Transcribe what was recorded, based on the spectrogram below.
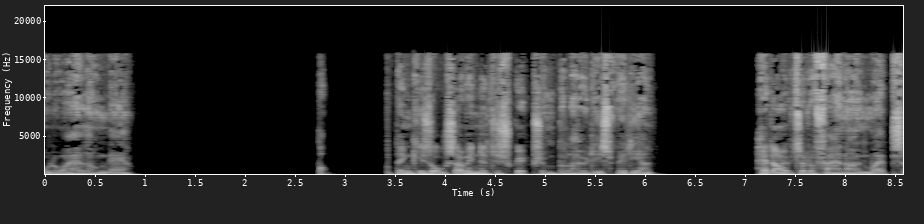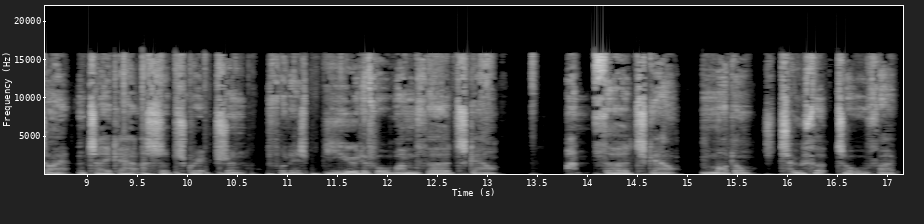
all the way along there. Link is also in the description below this video. Head over to the Fanhome website and take out a subscription for this beautiful one-third scale, one-third scale model. It's two foot tall, folks,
